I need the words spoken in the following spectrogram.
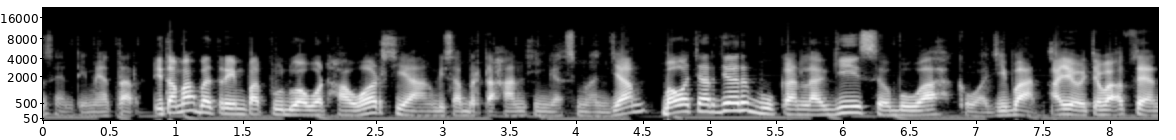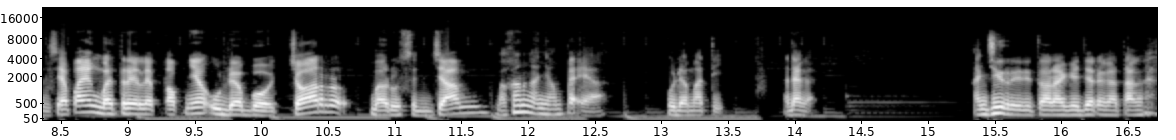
cm. Ditambah baterai 42 watt hours yang bisa bertahan hingga 9 jam, bawa charger bukan lagi sebuah kewajiban. Ayo coba absen, siapa yang baterai laptopnya udah bocor baru sejam, bahkan nggak nyampe ya, udah mati. Ada nggak? Anjir, editor gadget angkat tangan.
